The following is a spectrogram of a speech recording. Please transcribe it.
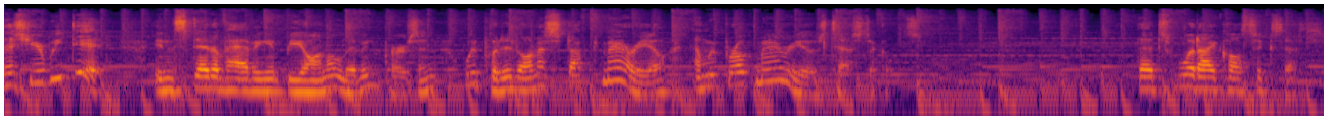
this year we did. Instead of having it be on a living person, we put it on a stuffed Mario and we broke Mario's testicles. That's what I call success.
